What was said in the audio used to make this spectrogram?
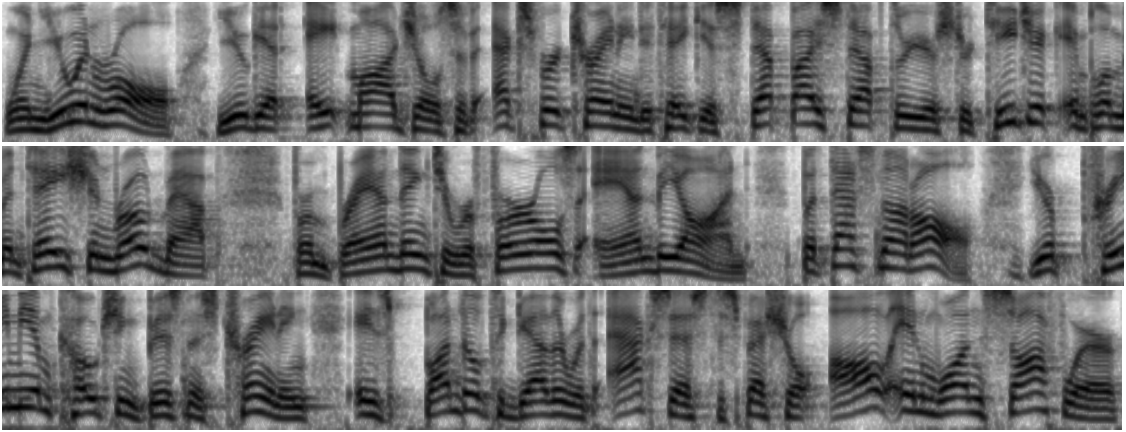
When you enroll, you get eight modules of expert training to take you step by step through your strategic implementation roadmap from branding to referrals and beyond. But that's not all. Your premium coach coaching business training is bundled together with access to special all in one software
